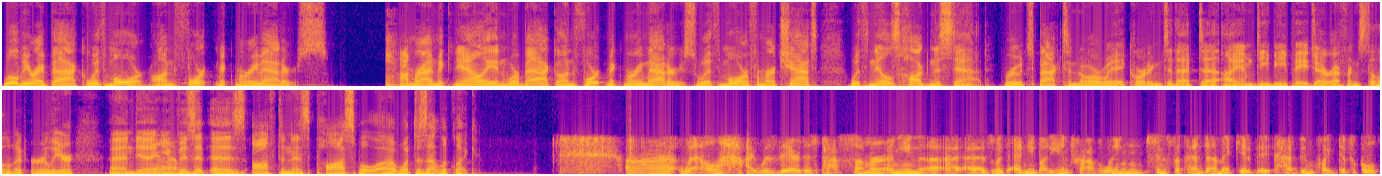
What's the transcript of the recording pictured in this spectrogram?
We'll be right back with more on Fort McMurray Matters. I'm Ryan McNally, and we're back on Fort McMurray Matters with more from our chat with Nils Hognestad. Roots back to Norway, according to that uh, IMDb page I referenced a little bit earlier. And uh, yeah. you visit as often as possible. Uh, what does that look like? Uh, well, I was there this past summer. I mean, uh, as with anybody in traveling since the pandemic, it, it had been quite difficult.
